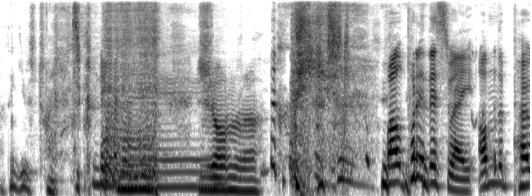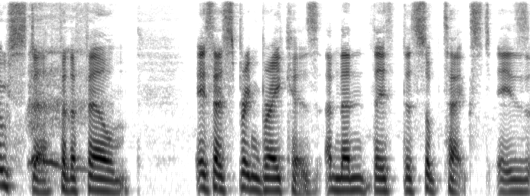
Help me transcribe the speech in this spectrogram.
I think he was trying to create a new No. genre. Well, put it this way: on the poster for the film, it says "Spring Breakers," and then the the subtext is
